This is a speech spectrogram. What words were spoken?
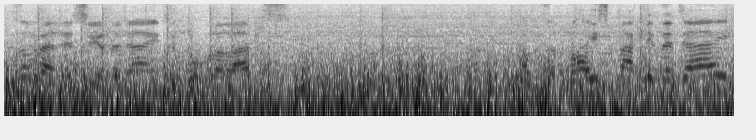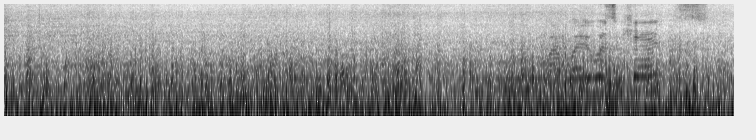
I was about this the other day a couple of lads. That was a place back in the day when we was kids.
